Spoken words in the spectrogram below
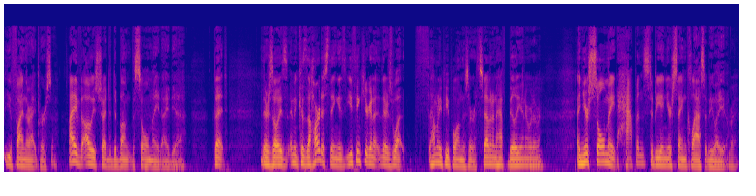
you find the right person. I've always tried to debunk the soulmate idea, but there's always. I mean, because the hardest thing is you think you're gonna. There's what? How many people on this earth? Seven and a half billion or whatever. And your soulmate happens to be in your same class at BYU. right.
